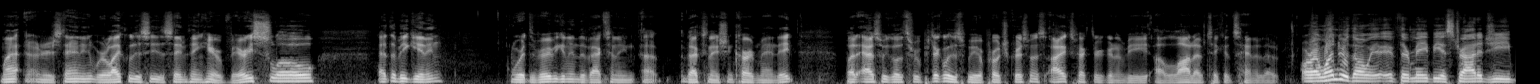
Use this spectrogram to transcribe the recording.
My understanding, we're likely to see the same thing here. Very slow at the beginning. We're at the very beginning of the vaccinating, uh, vaccination card mandate. But as we go through, particularly as we approach Christmas, I expect there are going to be a lot of tickets handed out. Or I wonder, though, if there may be a strategy,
